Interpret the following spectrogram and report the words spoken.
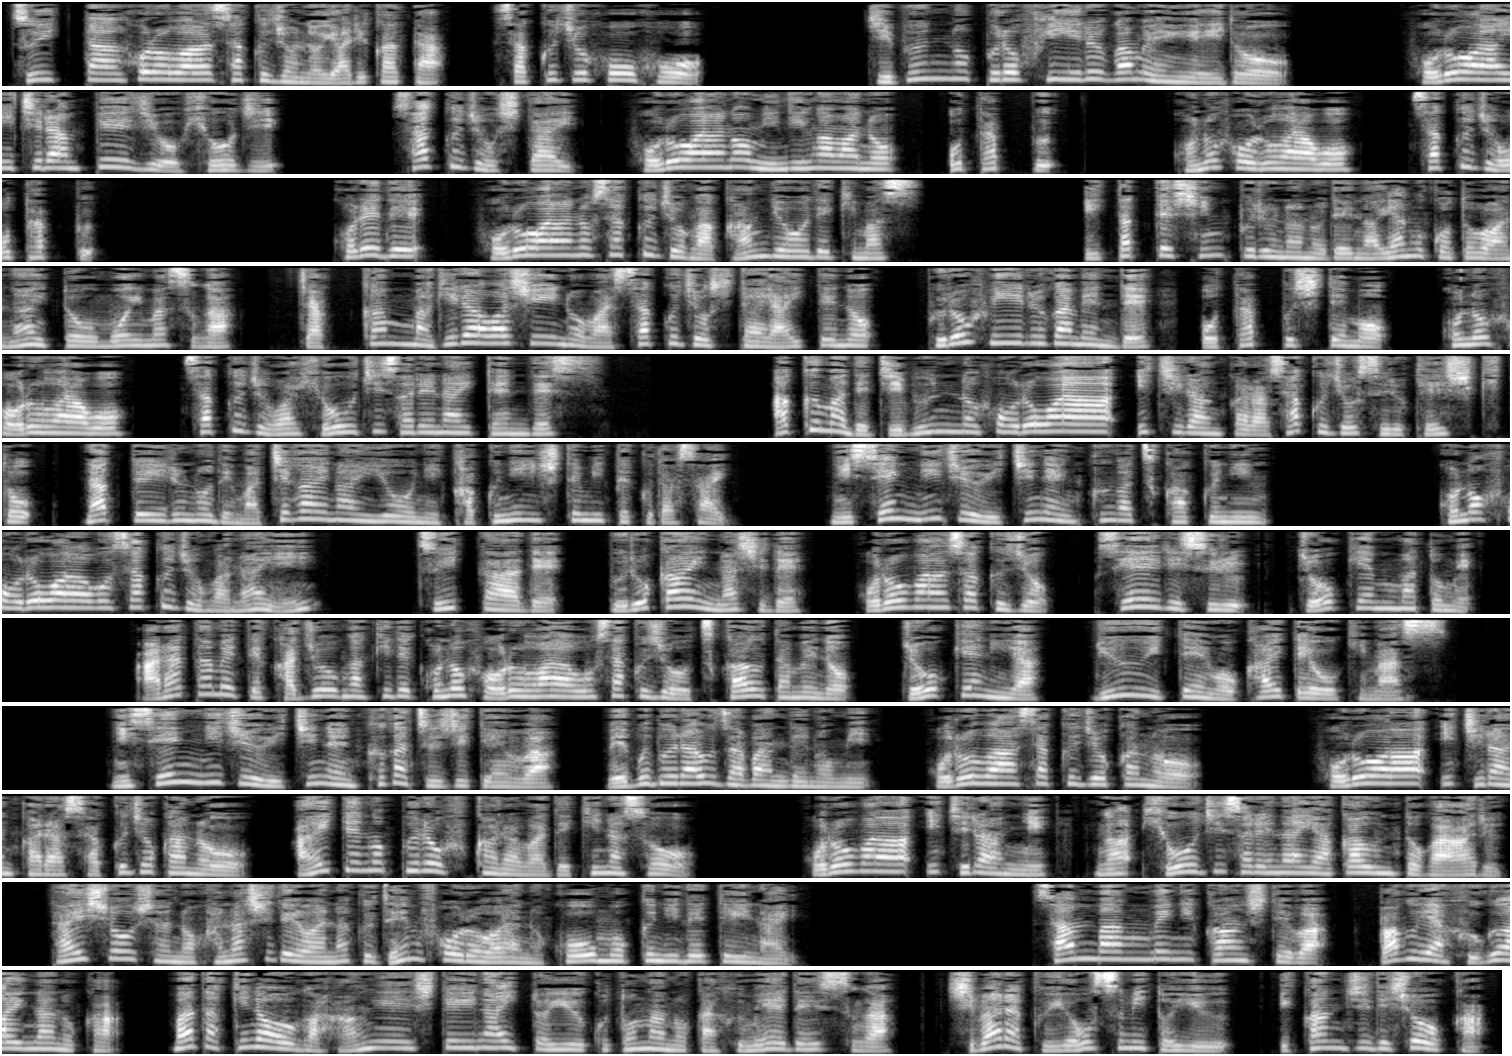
ツイッターフォロワー削除のやり方、削除方法。自分のプロフィール画面へ移動。フォロワー一覧ページを表示。削除したいフォロワーの右側のをタップ。このフォロワーを削除をタップ。これでフォロワーの削除が完了できます。至ってシンプルなので悩むことはないと思いますが、若干紛らわしいのは削除したい相手のプロフィール画面でをタップしても、このフォロワーを削除は表示されない点です。あくまで自分のフォロワー一覧から削除する形式となっているので間違えないように確認してみてください。2021年9月確認。このフォロワーを削除がない？ツイッターでブロカインなしでフォロワー削除、整理する条件まとめ。改めて箇条書きでこのフォロワーを削除を使うための条件や留意点を書いておきます。2021年9月時点は、ウェブブラウザ版でのみ、フォロワー削除可能。フォロワー一覧から削除可能。相手のプロフからはできなそう。フォロワー一覧にが表示されないアカウントがある。対象者の話ではなく全フォロワーの項目に出ていない。3番目に関しては、バグや不具合なのか、まだ機能が反映していないということなのか不明ですが、しばらく様子見といういい感じでしょうか。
